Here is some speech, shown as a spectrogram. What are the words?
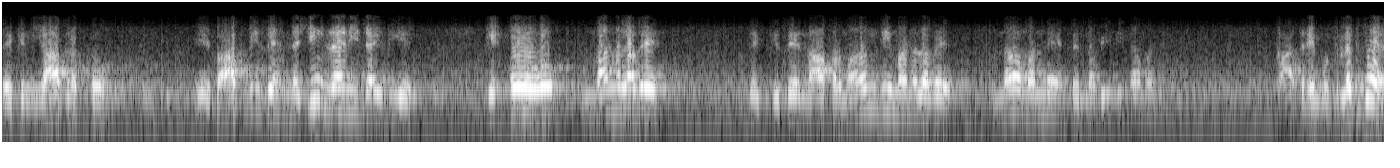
لیکن یاد رکھو، یہ بات بھی ذہن نشین رہنی چاہیے کہ وہ من لو کسی نافرمان دی من لو نہ منے تو نبی دی نہ منے قادر مطلق جو ہے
